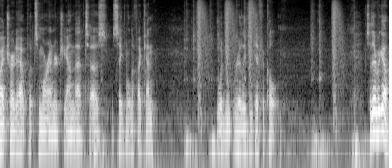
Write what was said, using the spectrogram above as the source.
Might try to output some more energy on that uh, signal if I can. Wouldn't really be difficult. So there we go.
